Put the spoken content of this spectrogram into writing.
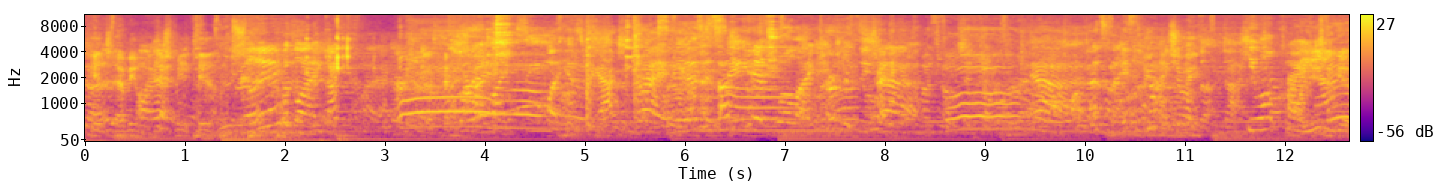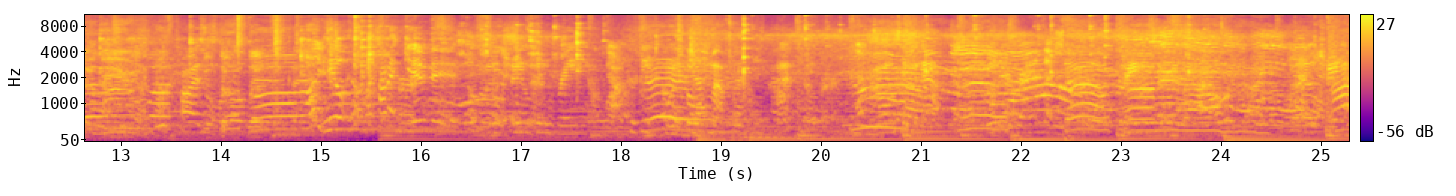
Kids, everyone, just me too. But like, what his reaction is. Right. Some kids will like purposely try to get the most attention. Yeah, that's nice. He won't cry. You can get a Tries a little bit. He'll, he'll kind of give it a little bit. He's been raining a lot because he's going home after And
